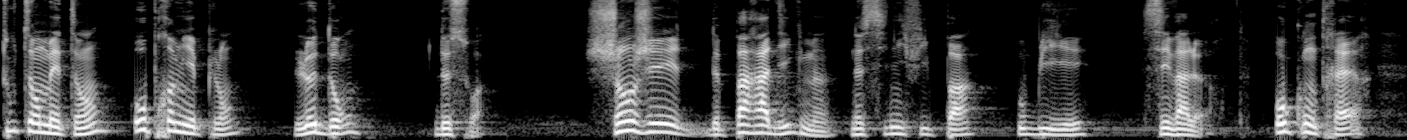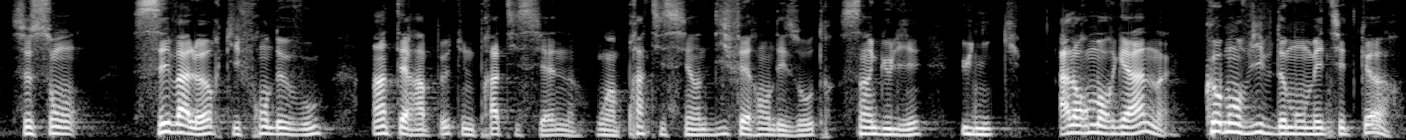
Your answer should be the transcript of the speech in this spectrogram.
tout en mettant au premier plan le don de soi. Changer de paradigme ne signifie pas oublier ses valeurs. Au contraire, ce sont ces valeurs qui feront de vous un thérapeute, une praticienne ou un praticien différent des autres, singulier, unique. Alors Morgane, comment vivre de mon métier de cœur?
